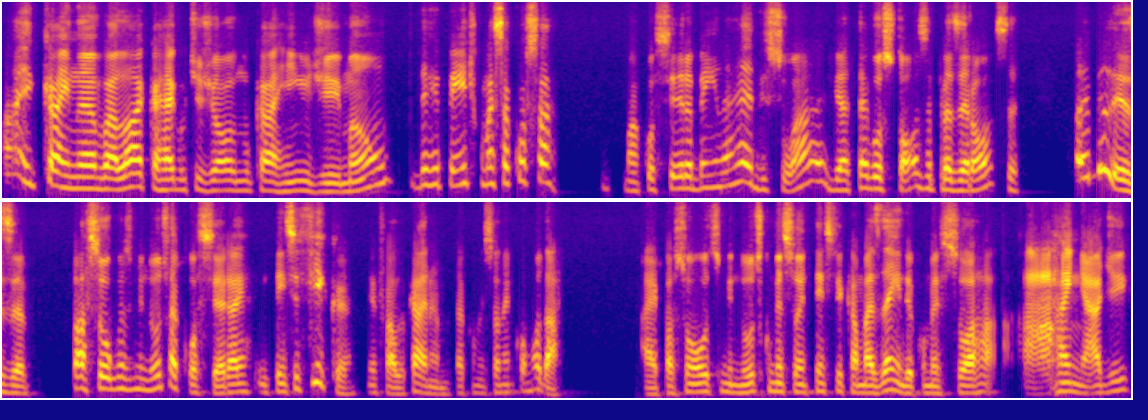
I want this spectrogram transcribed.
Aí Kainan vai lá, carrega o tijolo no carrinho de mão, de repente começa a coçar uma coceira bem leve, suave, até gostosa, prazerosa. Aí, beleza. Passou alguns minutos, a coceira intensifica. Eu falo, caramba, tá começando a incomodar. Aí passou outros minutos, começou a intensificar mais ainda, começou a, arranhar de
